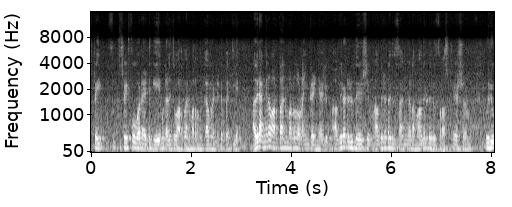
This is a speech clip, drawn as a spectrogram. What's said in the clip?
സ്ട്രേറ്റ് സ്ട്രേറ്റ് ഫോർവേഡായിട്ട് ഗെയിം കളിച്ച് വർത്താനം പറഞ്ഞ് നിൽക്കാൻ വേണ്ടിയിട്ട് പറ്റില്ല. അവരങ്ങനെ വർത്താനം പറഞ്ഞ് തുടങ്ങിക്കഴിഞ്ഞാലും അവരുടെ ഒരു ദേഷ്യം അവരുടെ ഒരു സങ്കടം അവരുടെ ഒരു ഫ്രസ്ട്രേഷൻ ഒരു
